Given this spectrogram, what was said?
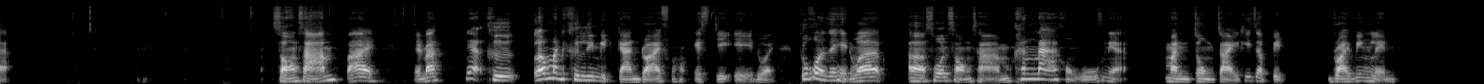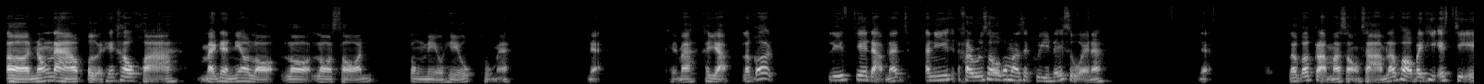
ละสองสามไป เห็นปะ เนี่ยคือแล้วมันคือลิมิตการ drive ของ SGA ด้วย ทุกคนจะเห็นว่าโซนสองสามข้างหน้าของ Wolf เนี่ย มันจงใจที่จะปิด driving lane เอ่อน้องนาวเปิดให้เข้าขวาแม d แดเนียลรอรอรอซ้อนตรงเนลเฮลถูกไหมเนี่ยเห็นปะขยับแล้วก็ลีฟเจดับนะ อันนี้คารุโซก็มาสกรีนได้สวยนะเนี่ยแล้วก็กลับมาสองสามแล้วพอไปที่ SGA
